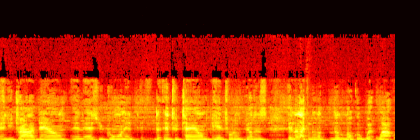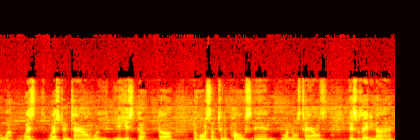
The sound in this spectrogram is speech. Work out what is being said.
and you drive down, and as you're going in, the, into town, heading toward those buildings, it looked like a little little local west western town where you, you hitch the, the the horse up to the post in one of those towns. This was '89.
